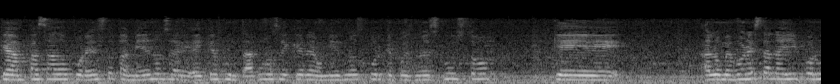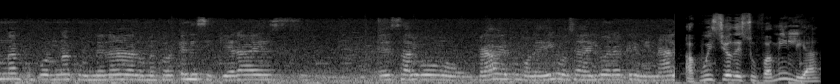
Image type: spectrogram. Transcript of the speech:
que han pasado por esto también, o sea, hay que juntarnos, hay que reunirnos porque pues no es justo que a lo mejor están ahí por una, por una condena, a lo mejor que ni siquiera es, es algo grave, como le digo, o sea, algo era criminal. A juicio de su familia,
